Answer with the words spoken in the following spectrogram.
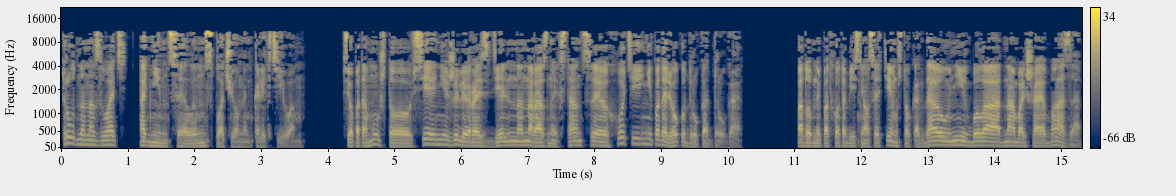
трудно назвать одним целым сплоченным коллективом. Все потому, что все они жили раздельно на разных станциях, хоть и неподалеку друг от друга. Подобный подход объяснялся тем, что когда у них была одна большая база,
